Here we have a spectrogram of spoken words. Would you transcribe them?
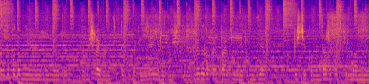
Prawdopodobnie będę ten, robić live na TikToku w jakiś dzień, rozdam wszystkie nagrody do kartaki, tak jak mówiłem, piszcie komentarze pod filmami.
